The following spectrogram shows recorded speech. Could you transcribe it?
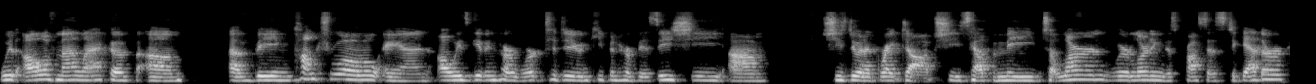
with all of my lack of um, of being punctual and always giving her work to do and keeping her busy, she um, she's doing a great job. She's helping me to learn. We're learning this process together,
